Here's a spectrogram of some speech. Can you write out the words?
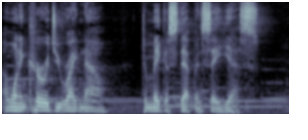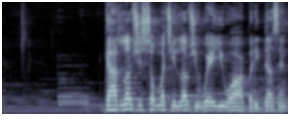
I want to encourage you right now to make a step and say yes. God loves you so much, He loves you where you are, but He doesn't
